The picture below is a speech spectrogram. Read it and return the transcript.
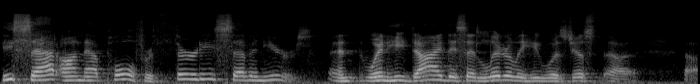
he sat on that pole for 37 years. And when he died, they said literally he was just uh, uh,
